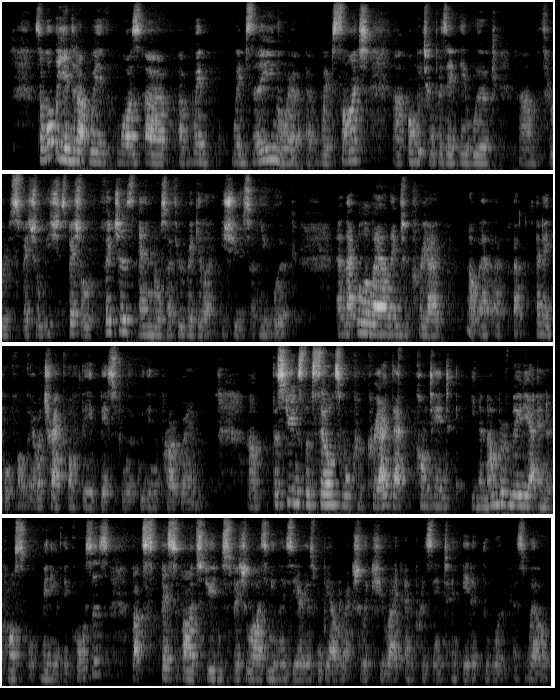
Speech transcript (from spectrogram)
So what we ended up with was a, a web webzine or a, a website uh, on which we'll present their work um, through special special features and also through regular issues of new work. And that will allow them to create you know, a, a, an e-portfolio, a track of their best work within the program. Um, the students themselves will create that content in a number of media and across many of their courses, but specified students specialising in these areas will be able to actually curate and present and edit the work as well.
